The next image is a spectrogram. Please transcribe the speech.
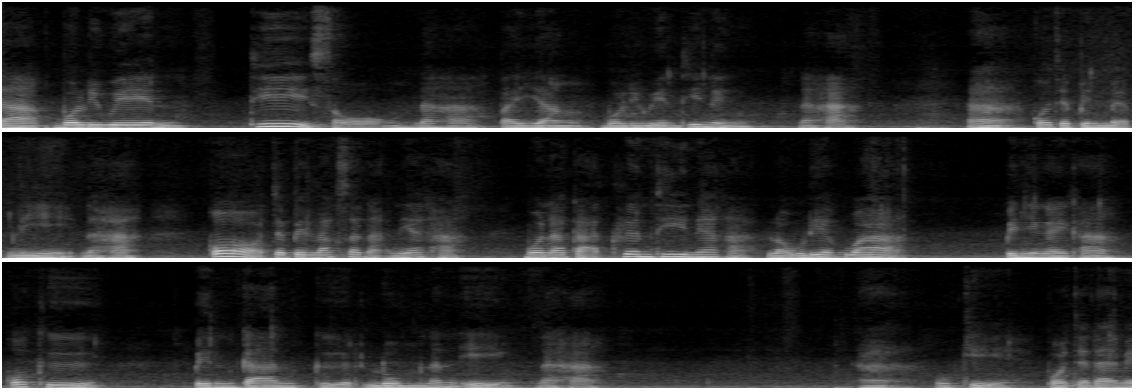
จากบริเวณ ที่สองนะคะไปยังบริเวณที่หนึ่งนะคะอ่าก็จะเป็นแบบนี้นะคะ ก็จะเป็นลักษณะเนี้ยค่ะ มวลอากาศเคลื่อนที่เนี่ยค่ะ เราเรียกว่าเป็นยังไงคะก็คือเป็นการเกิดลมนั่นเองนะคะอ่าโอเค พอจะได้ไหม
